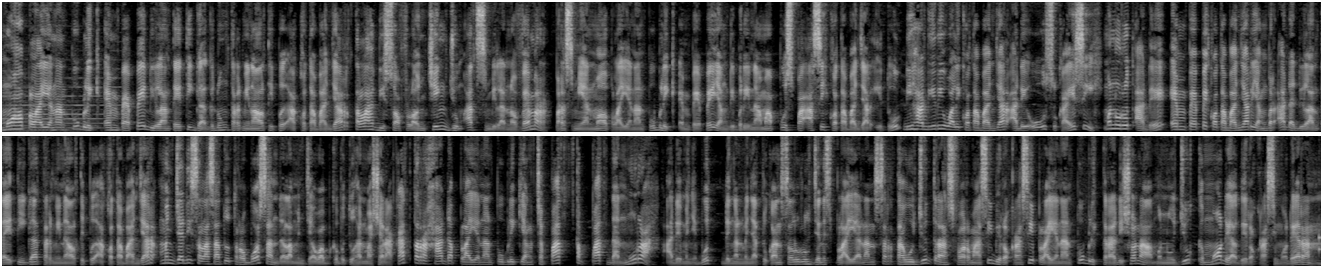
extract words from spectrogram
Mall Pelayanan Publik MPP di lantai 3 Gedung Terminal Tipe A Kota Banjar telah di soft launching Jumat 9 November. Peresmian Mall Pelayanan Publik MPP yang diberi nama Puspa Asih Kota Banjar itu dihadiri Wali Kota Banjar ADU Sukaisi. Menurut Ade, MPP Kota Banjar yang berada di lantai 3 Terminal Tipe A Kota Banjar menjadi salah satu terobosan dalam menjawab kebutuhan masyarakat terhadap pelayanan publik yang cepat, tepat, dan murah. Ade menyebut dengan menyatukan seluruh jenis pelayanan serta wujud wujud transformasi birokrasi pelayanan publik tradisional menuju ke model birokrasi modern.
